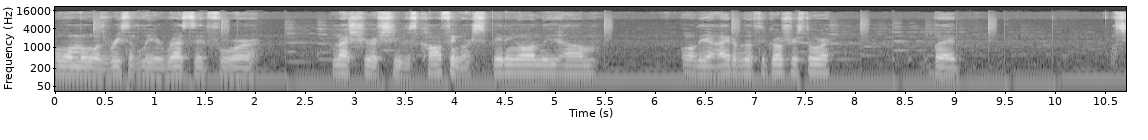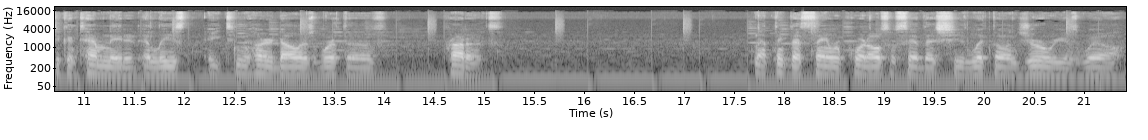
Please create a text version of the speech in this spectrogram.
A woman was recently arrested for I'm not sure if she was coughing or spitting on the um, on the items at the grocery store, but she contaminated at least eighteen hundred dollars worth of products. I think that same report also said that she licked on jewelry as well.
